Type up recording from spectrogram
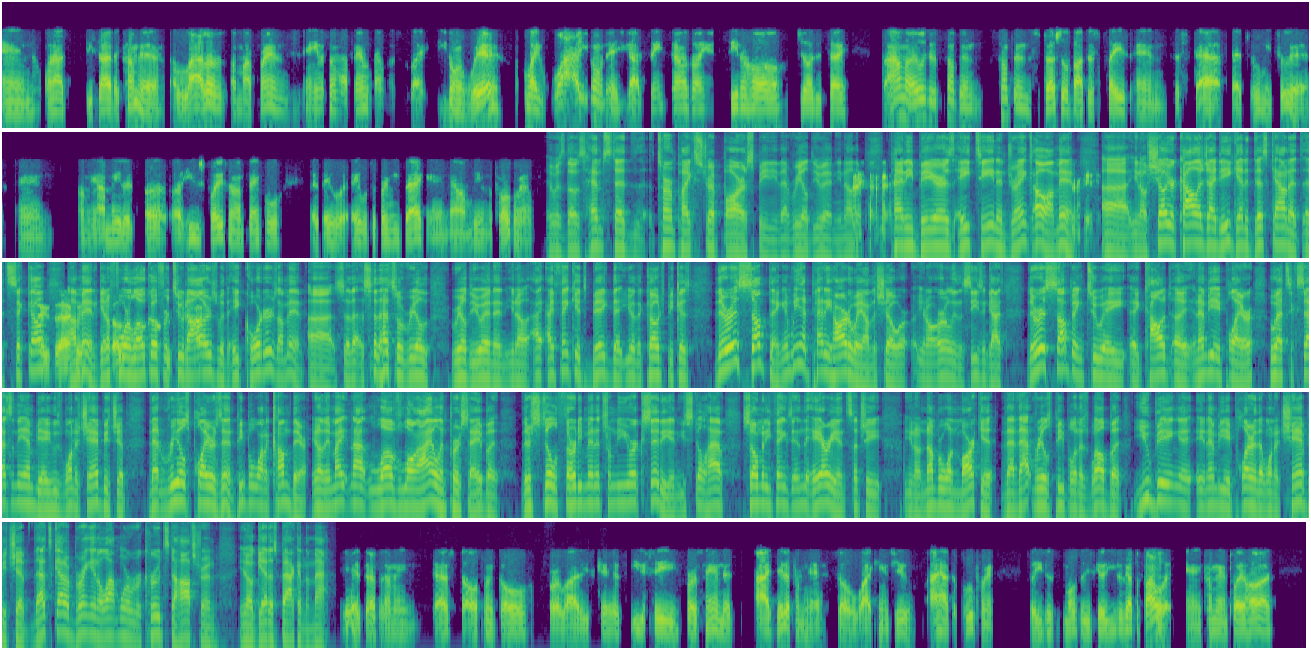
And when I decided to come here, a lot of, of my friends and even some of my family members were like, You going where? Like, why are you going there? You got St. John's on you, Seton Hall, Georgia Tech. But I don't know, it was just something something special about this place and the staff that drew me to here. And I mean, I made it a, a huge place, and I'm thankful that they were able to bring me back, and now I'm leading the program. It was those Hempstead Turnpike Strip bars, Speedy, that reeled you in. You know, the penny beers, 18 and drink. Oh, I'm in. Uh, you know, show your college ID, get a discount at, at Citgo. Exactly. I'm in. Get a Four Loco for two dollars with eight quarters. I'm in. Uh, so that so that's what reeled reeled you in. And you know, I, I think it's big that you're the coach because there is something, and we had Penny Hardaway on the show, you know, early in the season, guys. There is something to a, a college, uh, an NBA player who had success in the NBA, who's won a championship, that reels players in. People want to come there. You know, they might not love Long Island per se, but they're still 30 minutes from New York City, and you still have so many things in the area and such a you know number one market that that reels people in as well. But you being a, an NBA player that won a championship, that's got to bring in a lot more recruits to Hofstra and you know get us back on the map. Yeah, definitely. I mean, that's the ultimate goal for a lot of these kids. You see firsthand that I did it from here, so why can't you? I have the blueprint. So you just most of these kids, you just got to follow it and come in and play hard.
